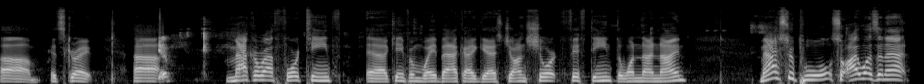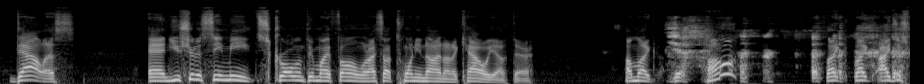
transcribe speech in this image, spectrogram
um, it's great. Uh, Yep. McElrath 14th uh, came from way back, I guess. John Short 15th, the 199. Masterpool. So I wasn't at Dallas, and you should have seen me scrolling through my phone when I saw 29 on a Kawi out there. I'm like, Yeah. huh? like, like I just,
